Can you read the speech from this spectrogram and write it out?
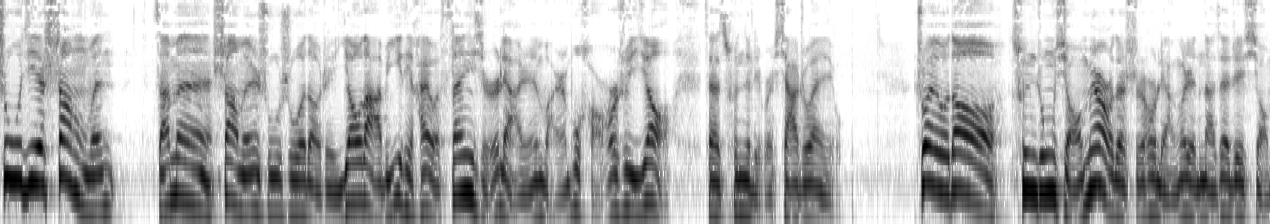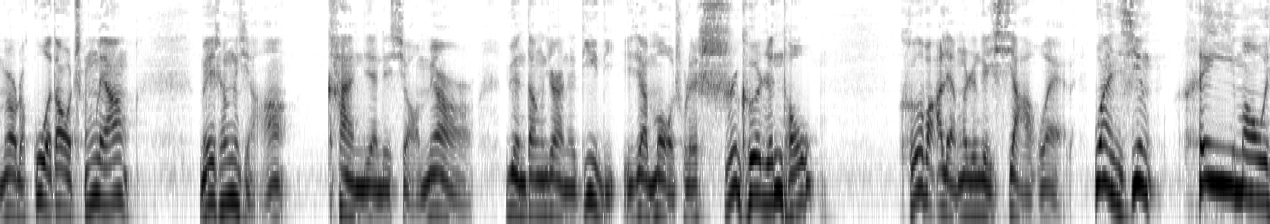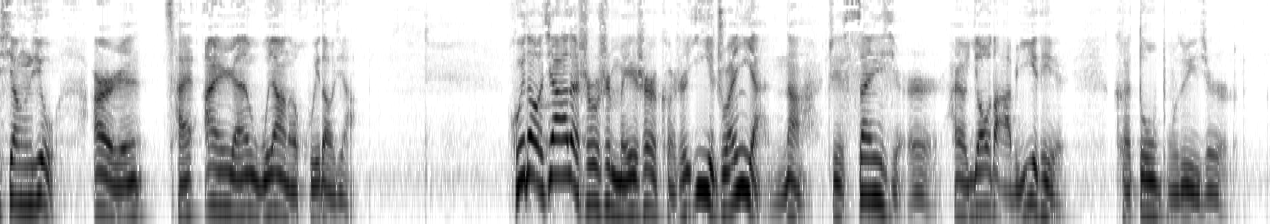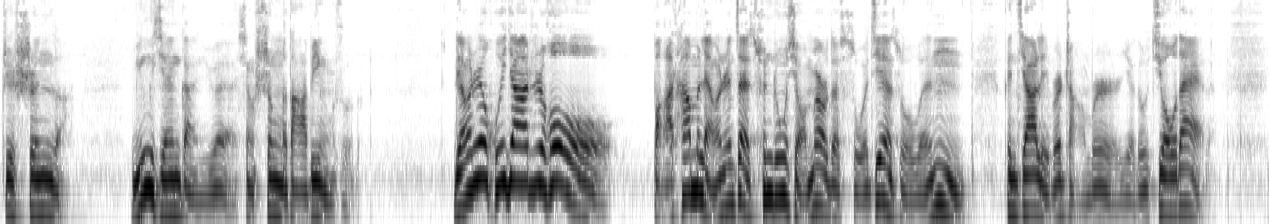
书接上文，咱们上文书说到，这腰大鼻涕还有三喜儿俩人晚上不好好睡觉，在村子里边瞎转悠。转悠到村中小庙的时候，两个人呢，在这小庙的过道乘凉，没成想看见这小庙院当间那地底下冒出来十颗人头，可把两个人给吓坏了。万幸黑猫相救，二人才安然无恙的回到家。回到家的时候是没事可是，一转眼呐，这三喜儿还有腰大鼻涕，可都不对劲儿了。这身子明显感觉，像生了大病似的。两人回家之后，把他们两个人在村中小庙的所见所闻，跟家里边长辈也都交代了。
